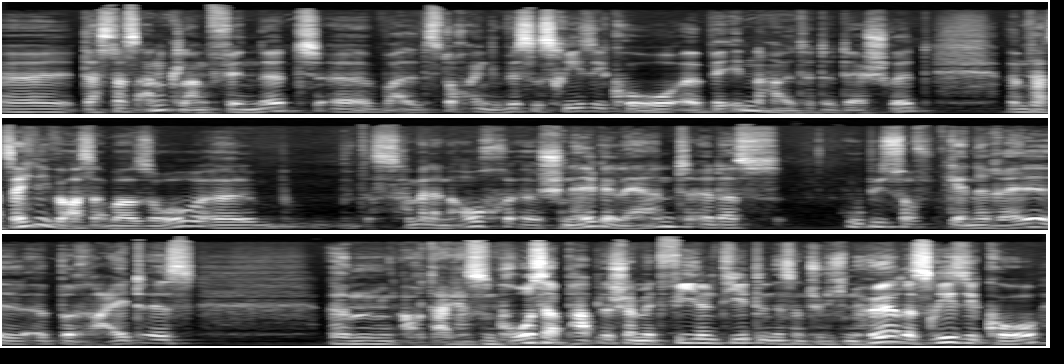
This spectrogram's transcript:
äh, dass das Anklang findet, äh, weil es doch ein gewisses Risiko äh, beinhaltete, der Schritt. Ähm, Tatsächlich war es aber so, das haben wir dann auch schnell gelernt, dass Ubisoft generell bereit ist, ähm, auch da das ein großer Publisher mit vielen Titeln ist natürlich ein höheres Risiko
